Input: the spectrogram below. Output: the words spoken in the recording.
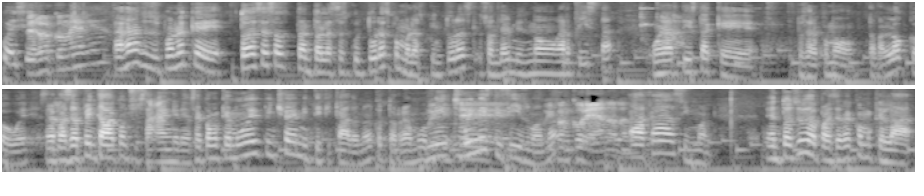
güey, sí. ¿Terror comedia? Ajá, se supone que todas esas, tanto las esculturas como las pinturas son del mismo artista. Un artista que, pues era como, estaba loco, güey. Al parecer pintaba con su sangre, o sea, como que muy pinche mitificado, ¿no? El cotorreo, muy, mi- pinche- muy misticismo, Muy ¿no? fan coreano, la. Ajá, Simón. Entonces al parecer era como que la,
